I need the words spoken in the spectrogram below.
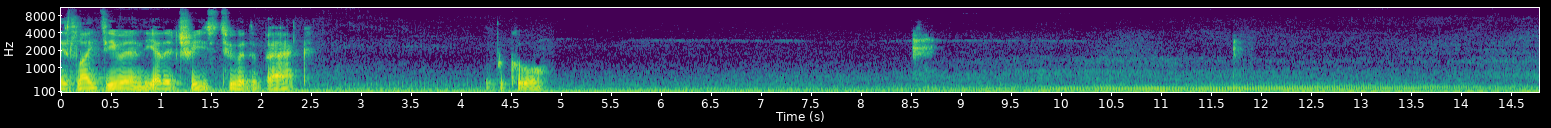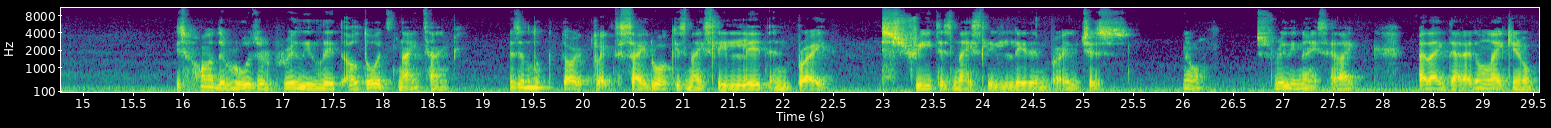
There's lights even in the other trees too at the back. Super cool. This one of the roads are really lit, although it's nighttime. It doesn't look dark, like the sidewalk is nicely lit and bright. The street is nicely lit and bright, which is, you know, it's really nice. I like, I like that. I don't like, you know,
